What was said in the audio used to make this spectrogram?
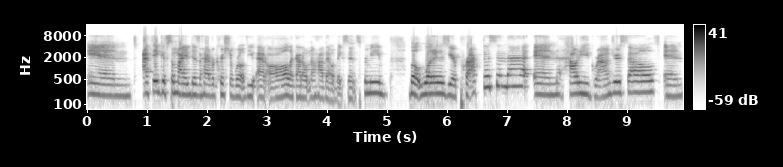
And I think if somebody doesn't have a Christian worldview at all, like I don't know how that would make sense for me. But what is your practice in that? And how do you ground yourself? And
